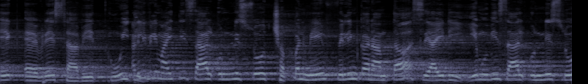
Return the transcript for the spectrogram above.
एक एवरेज साबित हुई अगली फ़िल्म आई थी साल उन्नीस सौ छप्पन में फ़िल्म का नाम था सीआईडी ये मूवी साल उन्नीस सौ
